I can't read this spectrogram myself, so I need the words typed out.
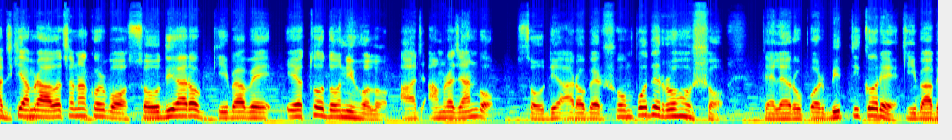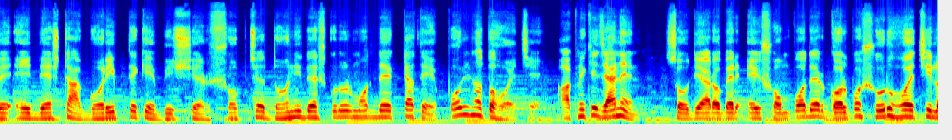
আজকে আমরা আলোচনা করব সৌদি আরব কীভাবে এত ধনী হলো। আজ আমরা জানব সৌদি আরবের সম্পদের রহস্য, তেলের উপর ভিত্তি করে কীভাবে এই দেশটা গরিব থেকে বিশ্বের সবচেয়ে ধনী দেশগুলোর মধ্যে একটাতে পরিণত হয়েছে। আপনি কি জানেন, সৌদি আরবের এই সম্পদের গল্প শুরু হয়েছিল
